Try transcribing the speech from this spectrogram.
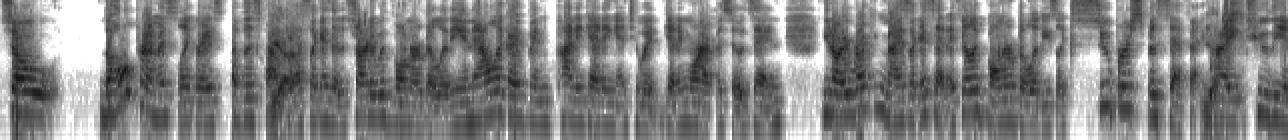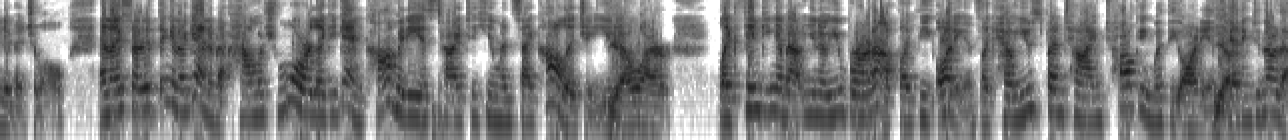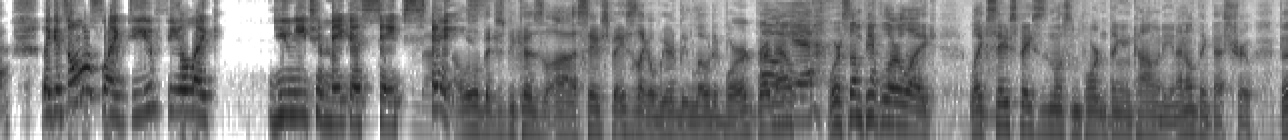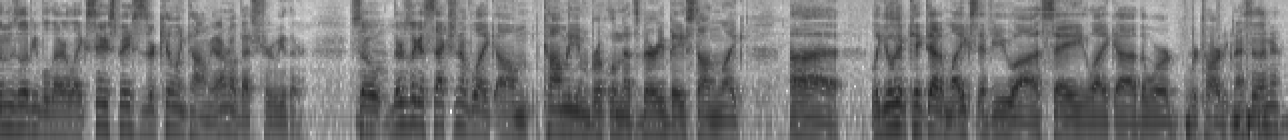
So the whole premise, like of this podcast, Yeah. like I said, it started with vulnerability, and now like I've been kind of getting into it, getting more episodes in. You know, I recognize, like I said, I feel like vulnerability is like super specific, Yes. right, to the individual. And I started thinking again about how much more, like again, comedy is tied to human psychology. You Yeah. know, our like thinking about you know you brought up like the audience like how you spend time talking with the audience Yeah. getting to know them like it's almost like do you feel like you need to make a safe space. A little bit, just because uh, safe space is like a weirdly loaded word right Oh, now. yeah. Where some people are like, like safe space is the most important thing in comedy, and I don't think that's true. But then there's other people that are like, safe spaces are killing comedy. I don't know if that's true either. So there's like a section of like um, comedy in Brooklyn that's very based on like, uh, like you'll get kicked out of mics if you uh, say like uh, the word retarded. Can I say that in here?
